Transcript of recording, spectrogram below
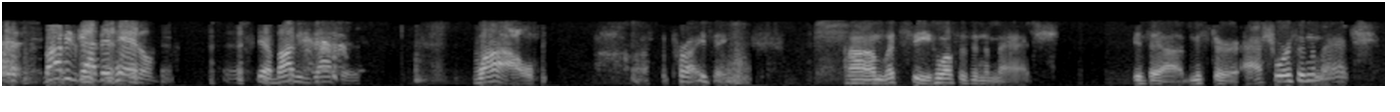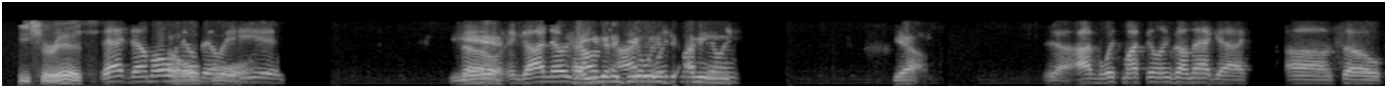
Bobby's got this handled. Yeah, Bobby's got this. Wow. Surprising. Um, let's see. Who else is in the match? Is uh, Mr. Ashworth in the match? He sure is. That dumb old Oh, hillbilly, boy. he is. So, Yeah. and God knows How you y'all- gonna deal with voiced my I mean- feelings. Yeah. Yeah, I voiced my feelings on that guy. Uh, so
